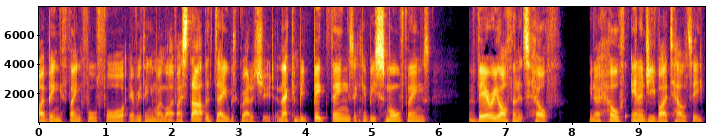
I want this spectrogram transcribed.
by being thankful for everything in my life. I start the day with gratitude, and that can be big things, it can be small things. Very often it's health, you know, health, energy, vitality.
